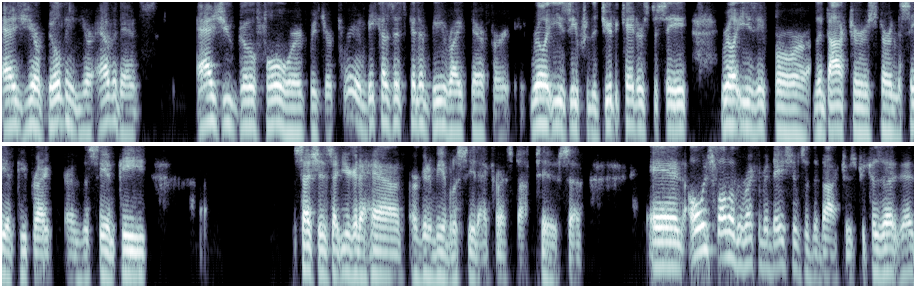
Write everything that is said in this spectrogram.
as you're building your evidence as you go forward with your claim because it's going to be right there for really easy for the adjudicators to see, really easy for the doctors during the C&P or the C&P sessions that you're going to have are going to be able to see that kind of stuff too. So and always follow the recommendations of the doctors because uh, uh,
